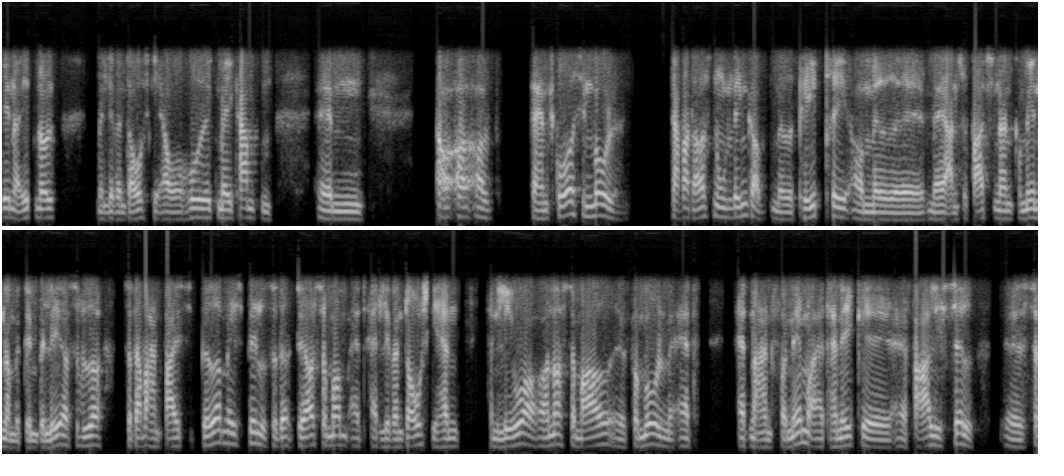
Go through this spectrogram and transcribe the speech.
vinder 1-0, men Lewandowski er overhovedet ikke med i kampen. Øhm, og, og, og da han scorede sin mål, der var der også nogle linker med Petri og med, øh, med Ansu Fati, når han kom ind, og med Dembélé og så videre. Så der var han faktisk bedre med i spillet. Så det, det er også som om, at, at Lewandowski, han, han lever og ånder så meget øh, for målene, at, at når han fornemmer, at han ikke øh, er farlig selv, øh, så,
